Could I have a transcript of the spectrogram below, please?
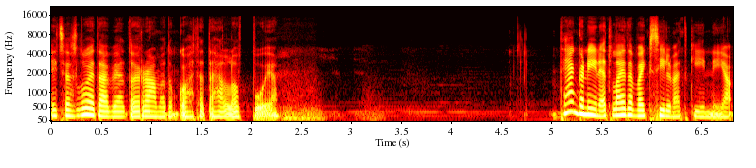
Itse asiassa luetaan vielä toi raamatun kohta tähän loppuun. Ja tehdäänkö niin, että laita vaikka silmät kiinni ja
